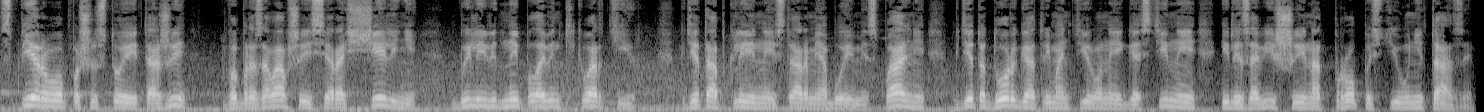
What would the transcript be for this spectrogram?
С первого по шестой этажи в образовавшейся расщелине были видны половинки квартир, где-то обклеенные старыми обоями спальни, где-то дорого отремонтированные гостиные или зависшие над пропастью унитазы.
